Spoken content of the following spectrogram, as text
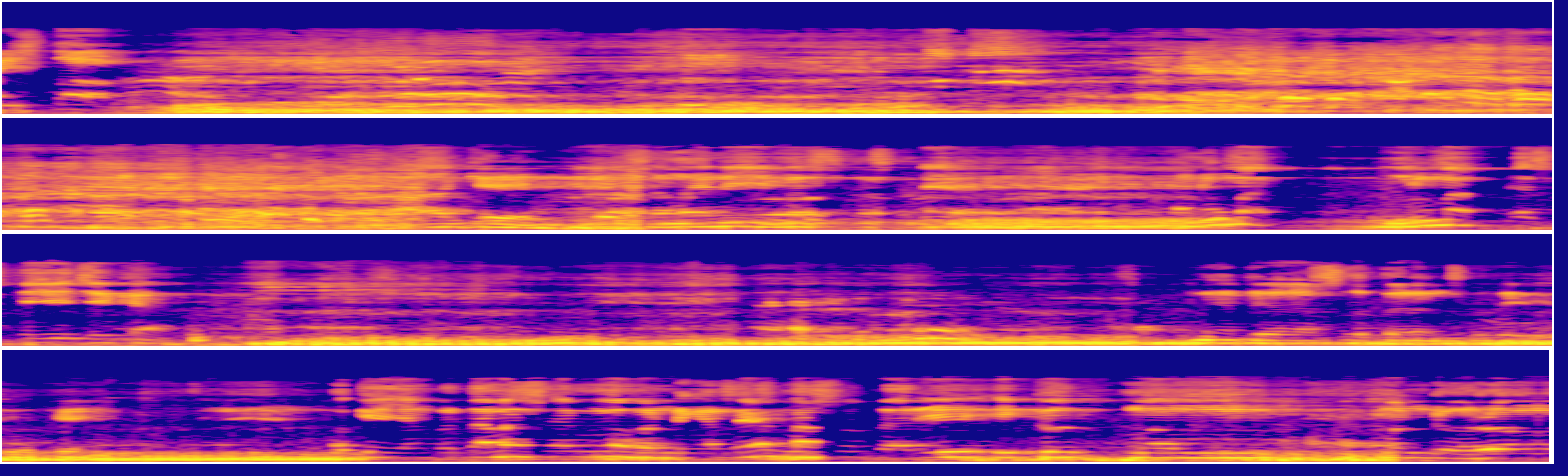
Pistol. oke sama ini Mas Arya Lumat Lumat ini ada selebaran seperti itu oke Oke, yang pertama saya mohon dengan saya Mas Sobari ikut mendorong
